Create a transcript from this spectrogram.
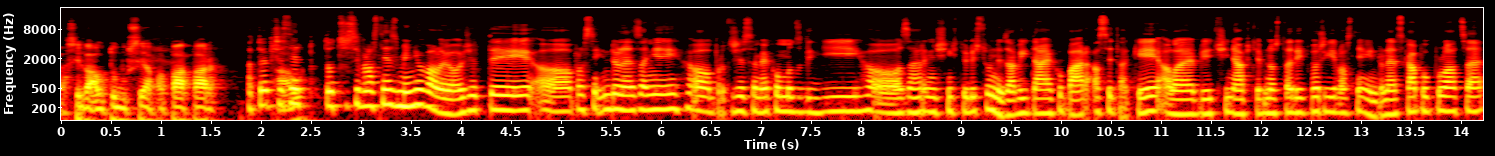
asi dva autobusy a, a pár, pár A to je přesně aut. to, co si vlastně zmiňoval, jo? že ty uh, vlastně Indonézani, uh, protože jsem jako moc lidí uh, zahraničních turistů nezavítá, jako pár asi taky, ale větší návštěvnost tady tvoří vlastně indonéská populace.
